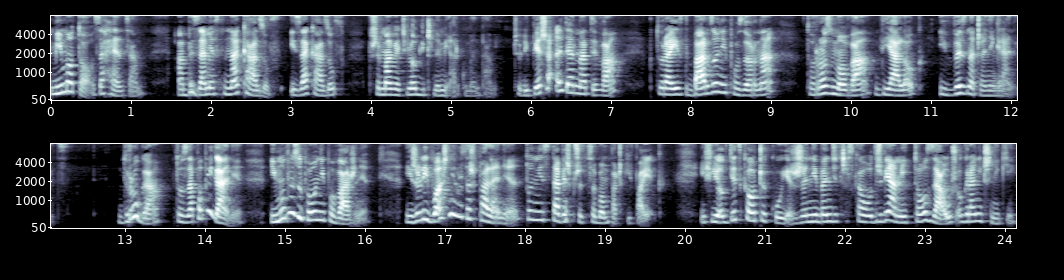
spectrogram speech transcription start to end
mimo to zachęcam, aby zamiast nakazów i zakazów przemawiać logicznymi argumentami. Czyli pierwsza alternatywa, która jest bardzo niepozorna, to rozmowa, dialog i wyznaczenie granic. Druga to zapobieganie. I mówię zupełnie poważnie. Jeżeli właśnie rzucasz palenie, to nie stawiasz przed sobą paczki fajek. Jeśli od dziecka oczekujesz, że nie będzie trzaskało drzwiami, to załóż ograniczniki.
